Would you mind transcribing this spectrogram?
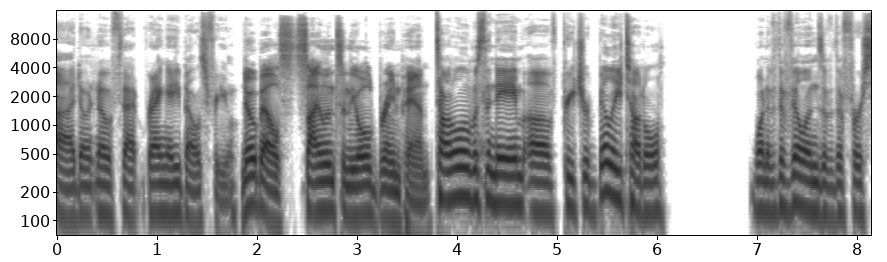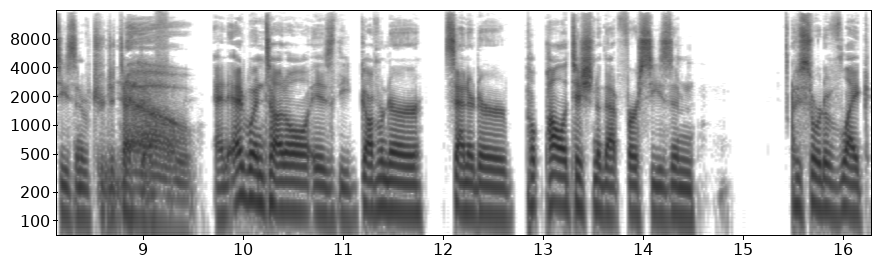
Uh, I don't know if that rang any bells for you. No bells. Silence in the old brain pan. Tuttle was the name of preacher Billy Tuttle, one of the villains of the first season of True Detective. No. And Edwin Tuttle is the governor, senator, po- politician of that first season, who's sort of like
